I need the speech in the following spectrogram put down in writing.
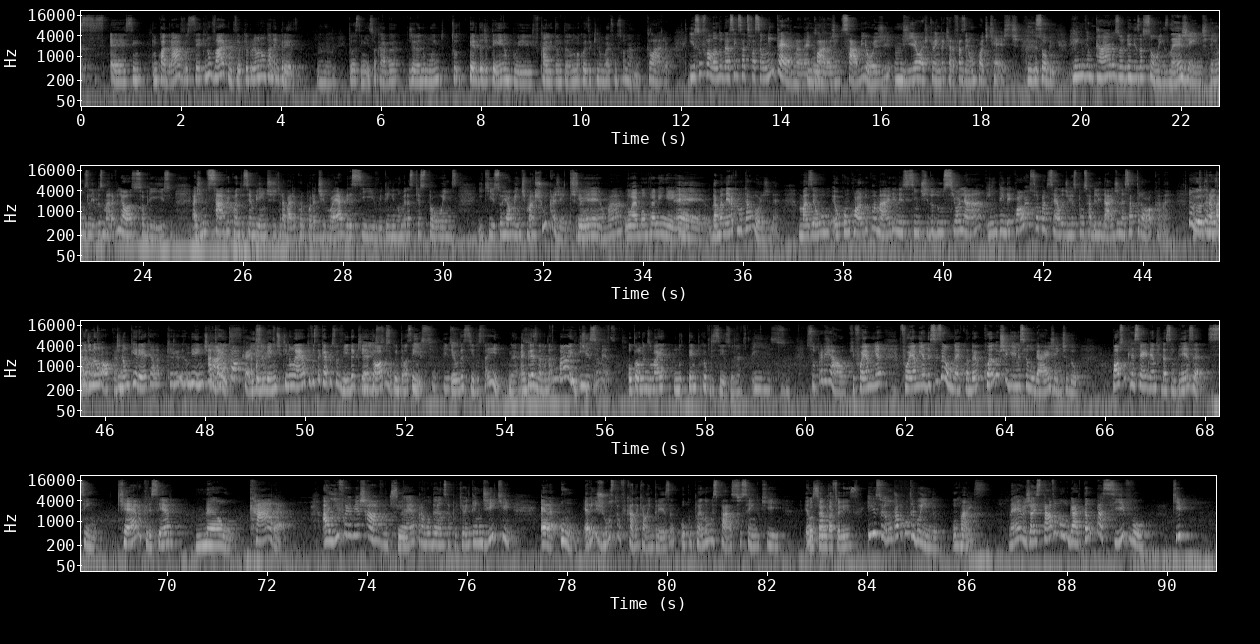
é, se enquadrar você que não vai acontecer, porque o problema não está na empresa. Uhum. Então, assim, isso acaba gerando muito perda de tempo e ficar ali tentando uma coisa que não vai funcionar, né? Claro. Isso falando dessa insatisfação interna, né? Uhum. Claro, a gente sabe hoje, um dia eu acho que eu ainda quero fazer um podcast sobre reinventar as organizações, né, gente? Tem uns livros maravilhosos sobre isso. A gente sabe o quanto esse ambiente de trabalho corporativo é agressivo e tem inúmeras questões e que isso realmente machuca a gente, Sim. né? É uma... Não é bom para ninguém. Né? É, da maneira como tá hoje, né? Mas eu, eu concordo com a Mari nesse sentido do se olhar e entender qual é a sua parcela de responsabilidade nessa troca, né? Não, e outra mesmo de, é não, troca, de né? não querer aquela, aquele ambiente Aquela mais. troca, Aquele isso. ambiente que não é o que você quer pra sua vida, que é isso, tóxico. Então, assim, isso, isso. eu decido sair, né? A empresa vai mudar? Não vai. Tipo, isso mesmo. Ou pelo menos não vai no tempo que eu preciso, né? Isso. Super real. Que foi a minha, foi a minha decisão, né? Quando eu, quando eu cheguei nesse lugar, gente, do Posso crescer dentro dessa empresa? Sim. Quero crescer? Não. Cara, aí foi a minha chave, Sim. né, para mudança, porque eu entendi que era um, era injusto eu ficar naquela empresa ocupando um espaço sendo que eu você não, tava... não tá feliz? Isso, eu não tava contribuindo uhum. mais, né? Eu já estava num lugar tão passivo que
